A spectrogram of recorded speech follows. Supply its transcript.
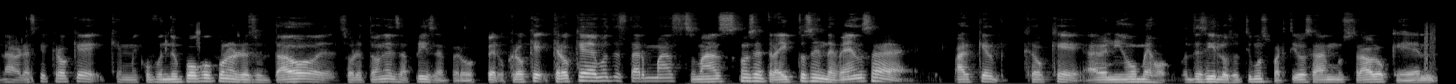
la verdad es que creo que, que me confundí un poco con el resultado, eh, sobre todo en el Saprissa, pero, pero creo que creo que debemos de estar más, más concentraditos en defensa. Parker creo que ha venido mejor, es decir, los últimos partidos ha demostrado lo que él,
